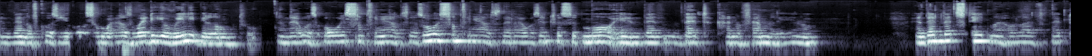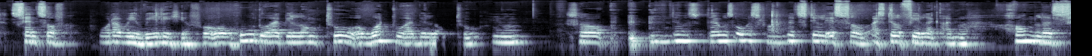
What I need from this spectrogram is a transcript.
And then, of course, you go somewhere else. Where do you really belong to? And that was always something else. There's always something else that I was interested more in than that kind of family, you know. And that, that stayed my whole life, that sense of what are we really here for? Or who do I belong to? Or what do I belong to? You know? So there was there was always strong. That still is so. I still feel like I'm a homeless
